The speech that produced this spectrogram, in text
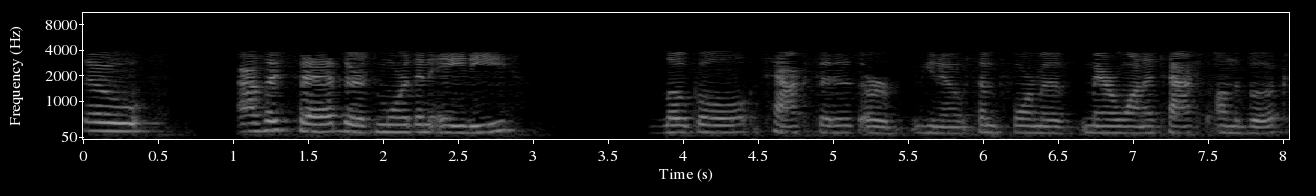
So, as I said, there's more than 80 local taxes or you know some form of marijuana tax on the books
